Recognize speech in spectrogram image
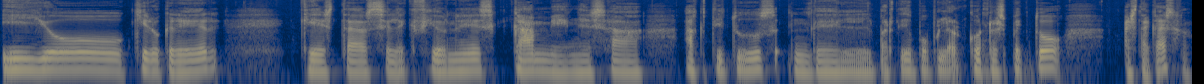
Y yo quiero creer que estas elecciones cambien esa actitud del Partido Popular con respecto a esta casa,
